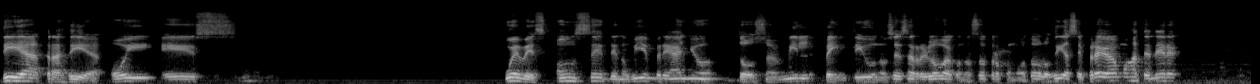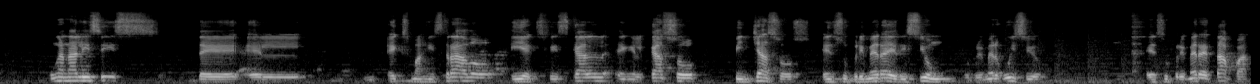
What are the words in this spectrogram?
día tras día. Hoy es jueves 11 de noviembre año 2021. César Relova con nosotros como todos los días. Se prevé, vamos a tener un análisis del ex magistrado y ex fiscal en el caso Pinchazos en su primera edición, su primer juicio, en su primera etapa.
